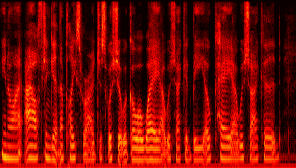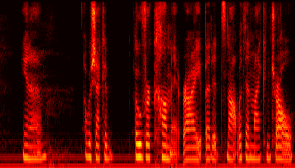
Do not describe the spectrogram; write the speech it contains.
you know, I, I often get in a place where I just wish it would go away. I wish I could be okay. I wish I could, you know, I wish I could overcome it, right? But it's not within my control.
